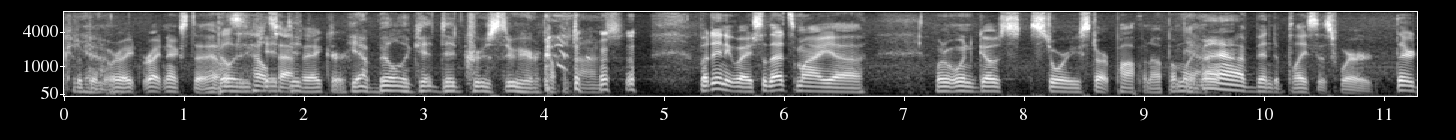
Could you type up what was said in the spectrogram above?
could have been right right next to Hell's, Hell's Half did- Acre. Yeah, Bill the kid did cruise through here a couple times. But anyway, so that's my uh, when when ghost stories start popping up. I'm like, Yeah. eh, I've been to places where there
